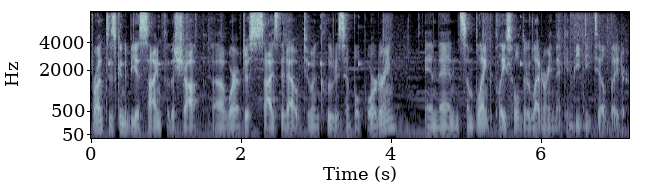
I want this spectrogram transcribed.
Front is going to be a sign for the shop uh, where I've just sized it out to include a simple bordering and then some blank placeholder lettering that can be detailed later.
